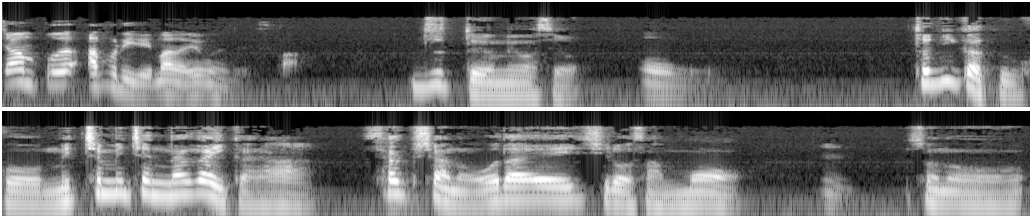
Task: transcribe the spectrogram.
ャンプアプリでまだ読むんですか？ずっと読めますよ。とにかくこう、めちゃめちゃ長いから、作者の小田栄一郎さんも、うんその、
